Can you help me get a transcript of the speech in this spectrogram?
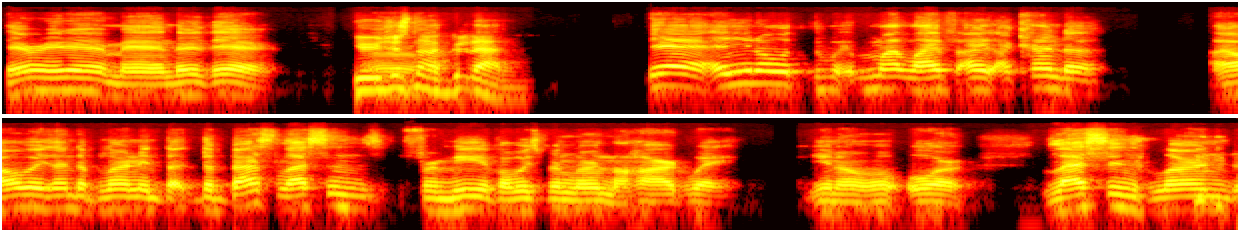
They're right there, man. They're there. You're just Uh, not good at them. Yeah, and you know, with my life, I, I kind of, I always end up learning the, the best lessons for me have always been learned the hard way, you know, or lessons learned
